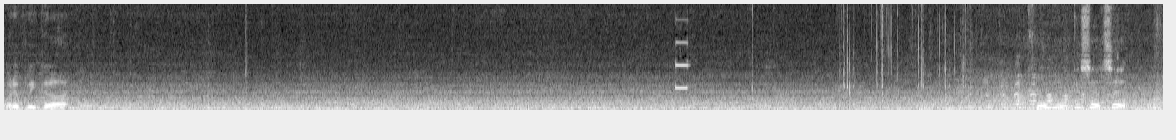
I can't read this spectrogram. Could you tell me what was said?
What have we got? Cool, I guess that's it.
